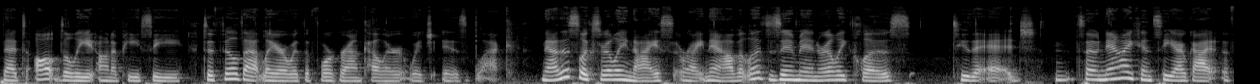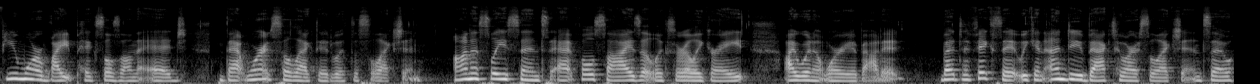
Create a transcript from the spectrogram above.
that's Alt Delete on a PC, to fill that layer with the foreground color, which is black. Now this looks really nice right now, but let's zoom in really close to the edge. So now I can see I've got a few more white pixels on the edge that weren't selected with the selection. Honestly, since at full size it looks really great, I wouldn't worry about it. But to fix it, we can undo back to our selection. So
